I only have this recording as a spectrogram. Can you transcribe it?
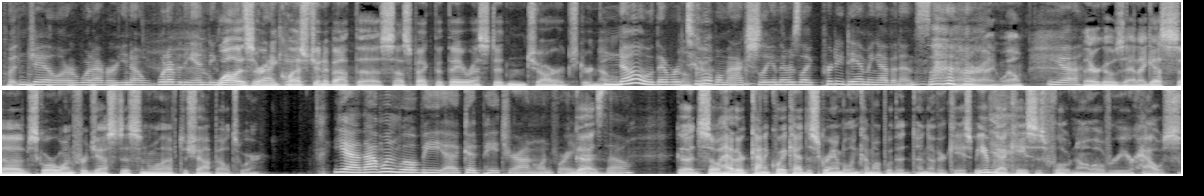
put in jail or whatever." You know, whatever the ending. Well, is there any case. question about the suspect that they arrested and charged, or no? No, there were two of them actually, and there was like pretty damning evidence. All right. Well, Yeah. There goes that. I guess uh, score one for justice, and we'll have to shop elsewhere. yeah, that one will be a good Patreon one for you Good. guys, though. Good. So Heather kind of quick had to scramble and come up with a, another case, but you've got cases floating all over your house.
